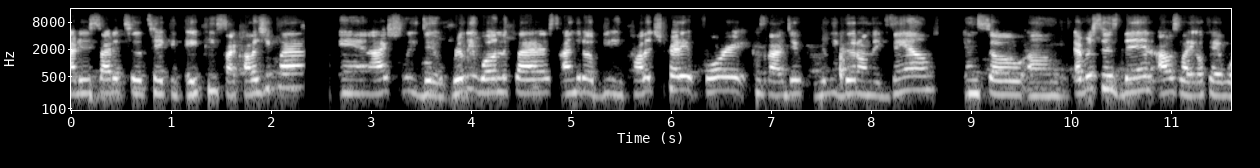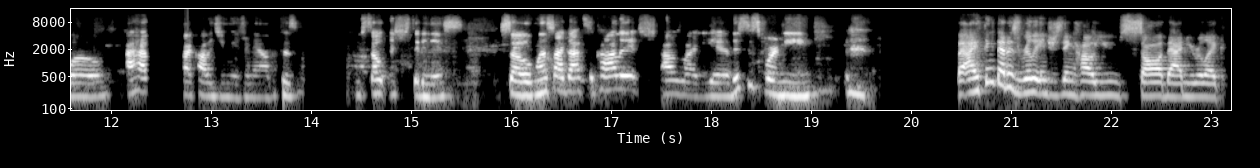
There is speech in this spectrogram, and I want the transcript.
I decided to take an AP psychology class and I actually did really well in the class. I ended up getting college credit for it because I did really good on the exam. And so um, ever since then, I was like, okay, well, I have a psychology major now because I'm so interested in this. So once I got to college, I was like, yeah, this is for me. but I think that is really interesting how you saw that and you were like,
